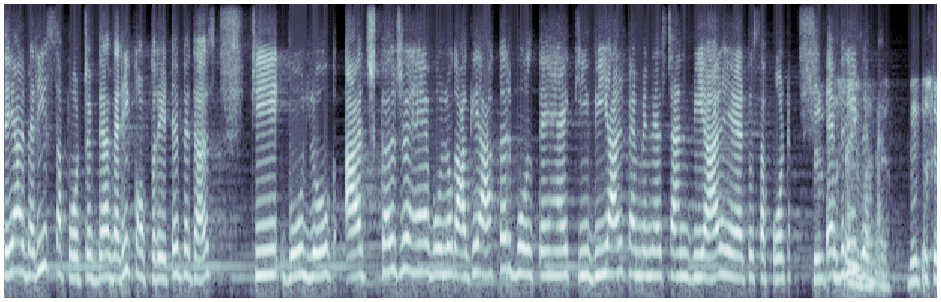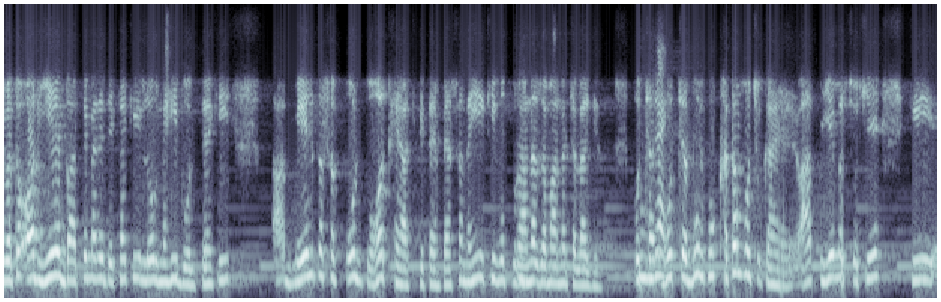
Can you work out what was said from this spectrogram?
they are very supportive they are very cooperative with us कि वो लोग आजकल जो है वो लोग आगे आकर बोलते हैं कि we are feminist and we are here to support every woman बिल्कुल सही बात है। और ये बातें मैंने देखा कि लोग नहीं बोलते हैं कि मेल का सपोर्ट बहुत है आज के टाइम पे। ऐसा नहीं है कि वो पुराना हम्म। जमाना चला गया। वो चल, वो, चल, वो वो खत्म हो चुका है। आप ये मत सोचिए कि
